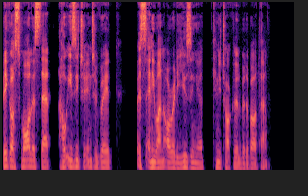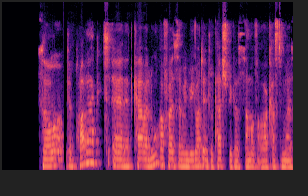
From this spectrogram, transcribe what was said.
big or small is that? How easy to integrate? Is anyone already using it? Can you talk a little bit about that? So the product uh, that Carvaloo offers, I mean, we got into touch because some of our customers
